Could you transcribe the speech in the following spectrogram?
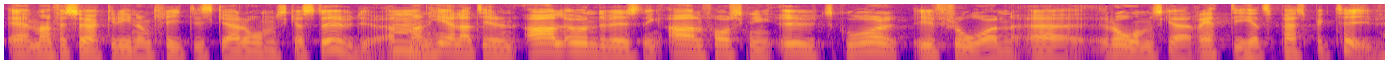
eh, man försöker inom kritiska romska studier. Att man hela tiden, all undervisning, all forskning utgår ifrån eh, romska rättighetsperspektiv.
